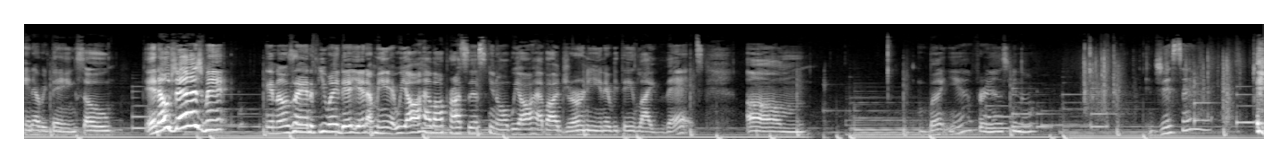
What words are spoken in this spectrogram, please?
and everything so and no judgment you know what i'm saying if you ain't there yet i mean we all have our process you know we all have our journey and everything like that um but yeah friends you know just saying.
